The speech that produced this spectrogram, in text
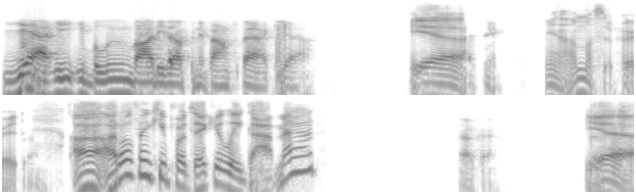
Yeah, he he balloon bodied up and it bounced back. Yeah, Yeah. I. Yeah, I must have heard. Uh, I don't think he particularly got mad. Okay. Yeah.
